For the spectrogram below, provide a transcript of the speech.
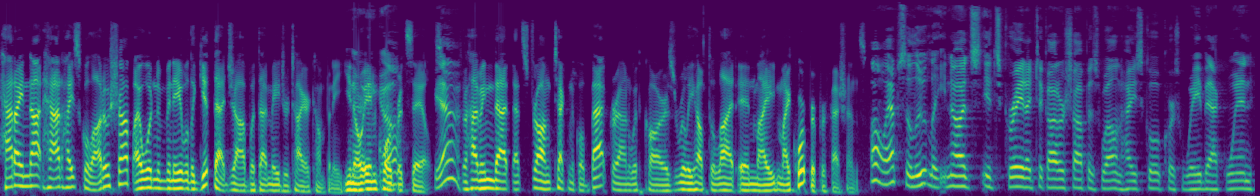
had I not had high school auto shop, I wouldn't have been able to get that job with that major tire company, you know, you in go. corporate sales. Yeah. So having that, that strong technical background with cars really helped a lot in my, my corporate professions. Oh, absolutely. You know, it's it's great. I took auto shop as well in high school, of course, way back when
